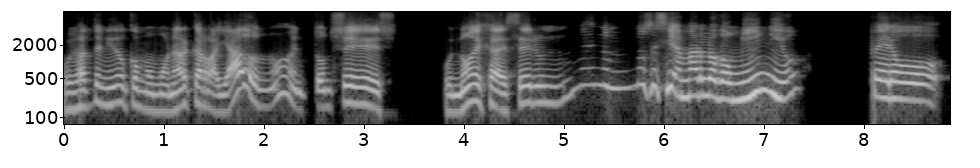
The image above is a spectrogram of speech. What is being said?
pues ha tenido como monarca rayados, ¿no? Entonces, pues no deja de ser un, no, sé si llamarlo dominio, pero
